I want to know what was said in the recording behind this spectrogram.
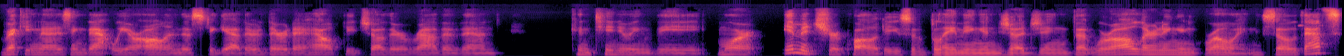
recognizing that we are all in this together, there to help each other rather than continuing the more immature qualities of blaming and judging, but we're all learning and growing. So that's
